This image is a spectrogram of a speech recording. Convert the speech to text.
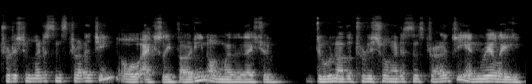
traditional medicine strategy or actually voting on whether they should do another traditional medicine strategy. And really,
